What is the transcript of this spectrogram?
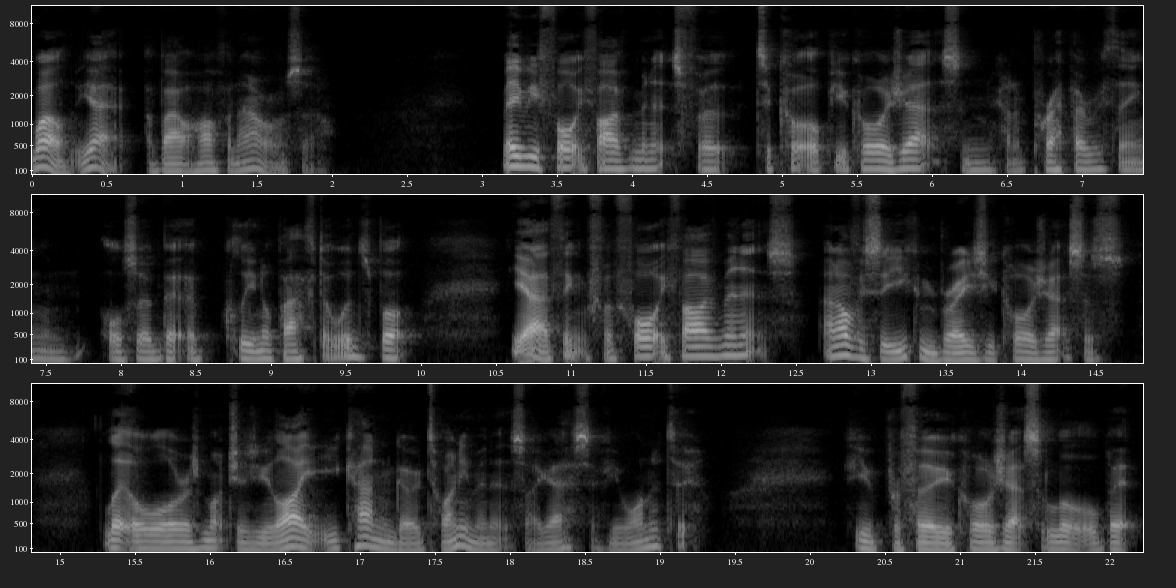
well, yeah, about half an hour or so maybe 45 minutes for to cut up your courgettes and kind of prep everything and also a bit of cleanup afterwards. But yeah i think for 45 minutes and obviously you can braise your courgettes as little or as much as you like. You can go 20 minutes i guess if you wanted to. If you prefer your courgettes a little bit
